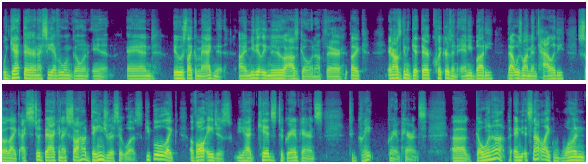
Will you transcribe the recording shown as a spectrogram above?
We get there and I see everyone going in, and it was like a magnet. I immediately knew I was going up there, like, and I was going to get there quicker than anybody that was my mentality. So like i stood back and i saw how dangerous it was. People like of all ages you had kids to grandparents to great grandparents uh, going up. And it's not like one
